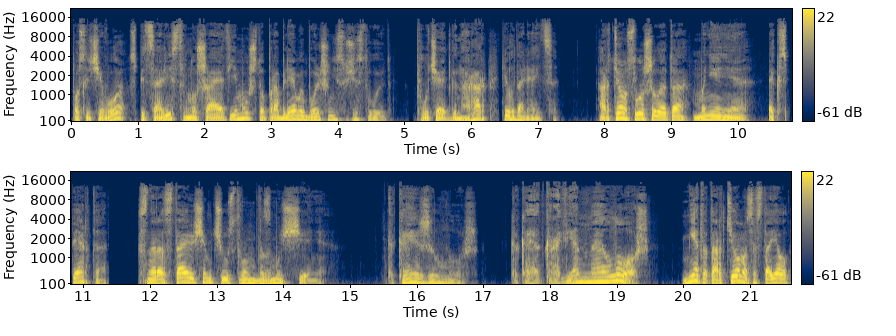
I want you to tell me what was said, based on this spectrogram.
после чего специалист внушает ему, что проблемы больше не существует, получает гонорар и удаляется. Артем слушал это мнение эксперта с нарастающим чувством возмущения. Какая же ложь! Какая откровенная ложь! Метод Артема состоял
